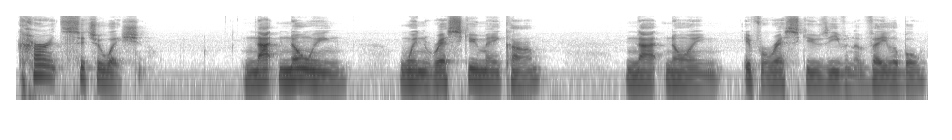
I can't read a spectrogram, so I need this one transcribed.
current situation, not knowing when rescue may come, not knowing if rescue is even available,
